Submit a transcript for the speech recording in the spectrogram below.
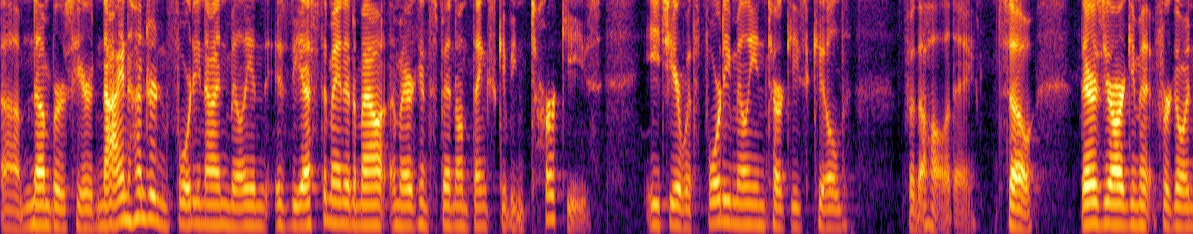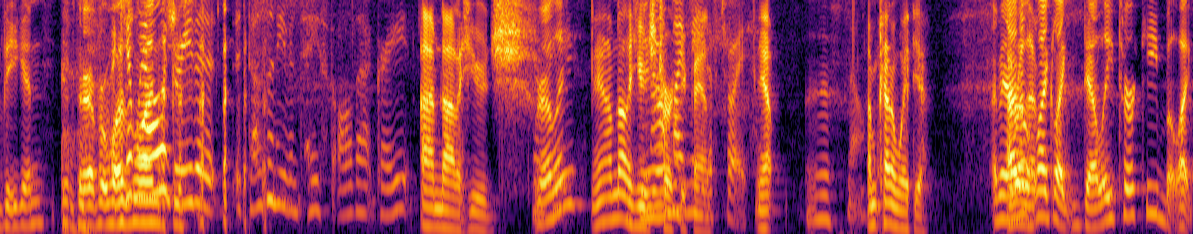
um, numbers here. 949 million is the estimated amount Americans spend on Thanksgiving turkeys each year, with 40 million turkeys killed for the holiday. So there's your argument for going vegan, if there ever was Can we one. all agree that it, it doesn't even taste all that great? I'm not a huge. really? Yeah, I'm not a huge Not turkey my meat fan. of choice. Yep, Eh. No. I'm kind of with you. I mean, I'd I don't rather- like like deli turkey, but like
